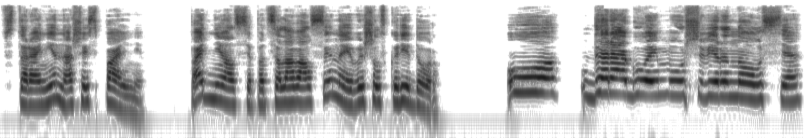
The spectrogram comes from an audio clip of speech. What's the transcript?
в стороне нашей спальни. Поднялся, поцеловал сына и вышел в коридор. «О, дорогой муж вернулся!»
